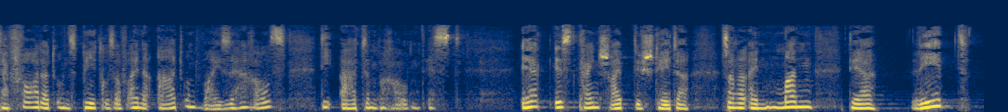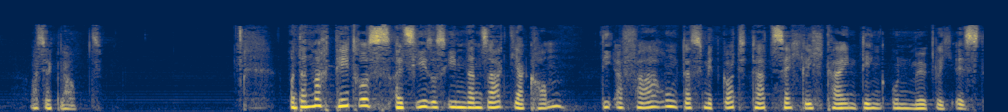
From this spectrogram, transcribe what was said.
da fordert uns Petrus auf eine Art und Weise heraus, die atemberaubend ist. Er ist kein Schreibtischtäter, sondern ein Mann, der lebt, was er glaubt. Und dann macht Petrus, als Jesus ihm dann sagt, ja komm, die Erfahrung, dass mit Gott tatsächlich kein Ding unmöglich ist.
